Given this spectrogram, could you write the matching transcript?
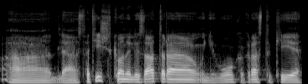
А для статического анализатора у него как раз-таки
